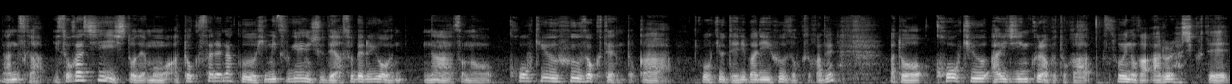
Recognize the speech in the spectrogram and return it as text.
何ですか忙しい人でも後腐れなく秘密厳守で遊べるようなその高級風俗店とか高級デリバリー風俗とかねあと高級愛人クラブとかそういうのがあるらしくて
